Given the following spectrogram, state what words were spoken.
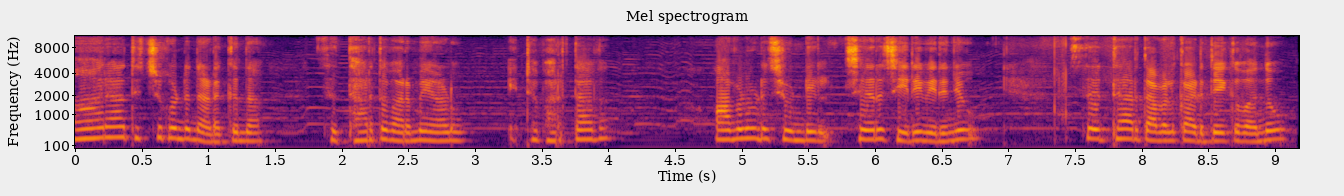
ആരാധിച്ചുകൊണ്ട് നടക്കുന്ന സിദ്ധാർത്ഥ വർമ്മയാണോ എന്റെ ഭർത്താവ്. അവളുടെ ചുണ്ടിൽ ചെറു ചിരി വിരിഞ്ഞു. സിദ്ധാർത്ഥ് അവൾക്ക് അടുത്തേക്ക് വന്നു.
